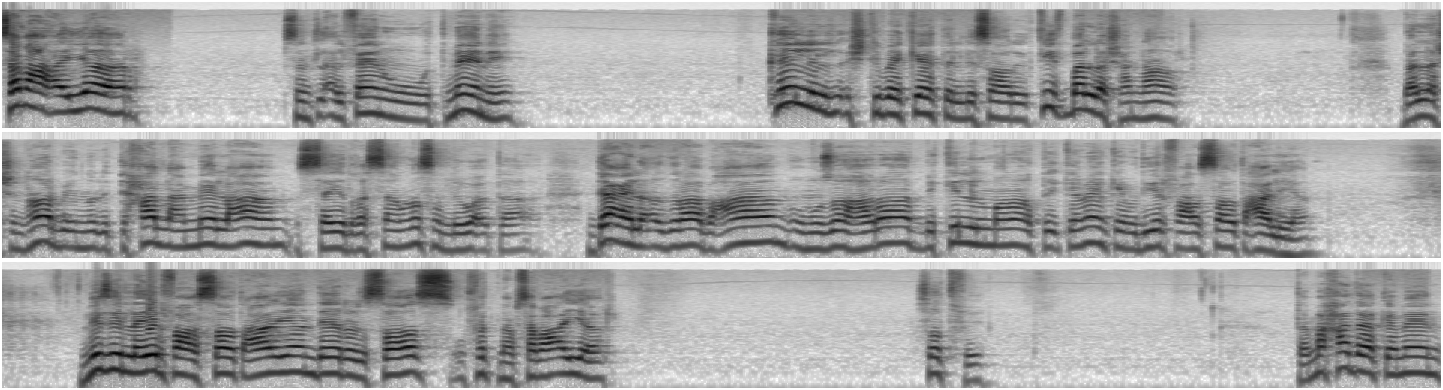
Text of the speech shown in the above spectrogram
7 ايار بسنة 2008 كل الاشتباكات اللي صارت كيف بلش هالنهار؟ بلش النهار بأنه الاتحاد العمال العام السيد غسان غصن بوقتها دعي لأضراب عام ومظاهرات بكل المناطق كمان كان بده يرفع الصوت عاليا. نزل ليرفع الصوت عاليا داير رصاص وفتنا بسبع ايار صدفة. ما حدا كمان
